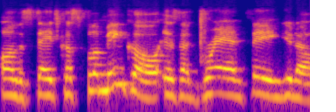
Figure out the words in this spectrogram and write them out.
on the stage because flamenco is a grand thing, you know.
